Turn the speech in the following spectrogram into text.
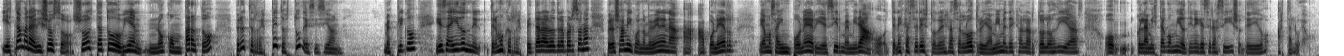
Y está maravilloso, yo está todo bien, no comparto, pero te respeto, es tu decisión. ¿Me explico? Y es ahí donde tenemos que respetar a la otra persona, pero ya a mí cuando me vienen a, poner, digamos, a imponer y decirme, mira, o tenés que hacer esto, tenés que hacer lo otro, y a mí me tenés que hablar todos los días, o con la amistad conmigo tiene que ser así, yo te digo, hasta luego.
